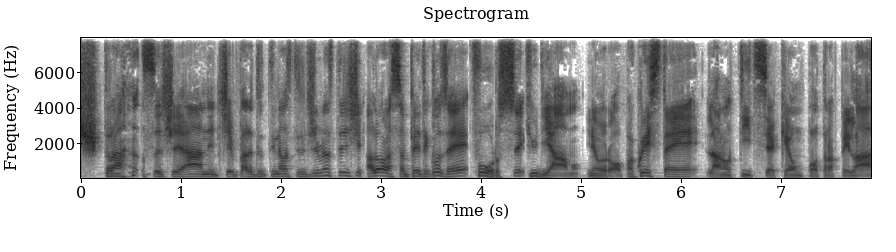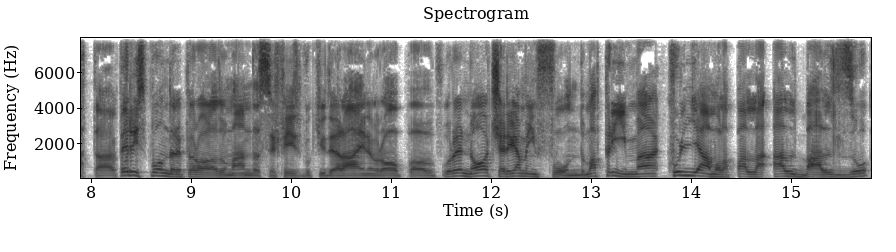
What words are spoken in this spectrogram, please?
transoceanici fare tutti i nostri geometrici. Allora sapete cos'è? Forse chiudiamo in Europa. Questa è la notizia che è un po' trapelata. Per rispondere però alla domanda se Facebook chiuderà in Europa oppure no, ci arriviamo in fondo, ma prima cogliamo la palla al balzo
